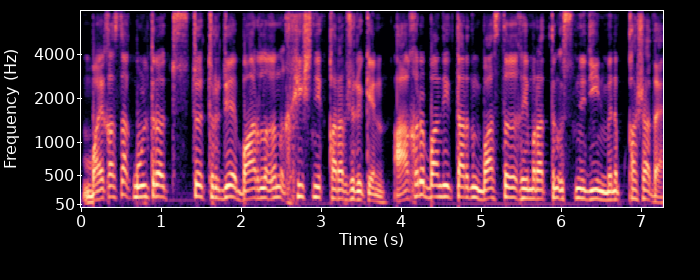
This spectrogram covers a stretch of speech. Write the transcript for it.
Байқасақ ультра түсті түрде барлығын хищник қарап жүр екен. Ақыры бандиттардың бастығы ғимараттың үстіне дейін мініп қашады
